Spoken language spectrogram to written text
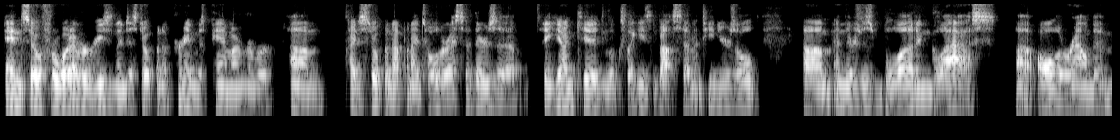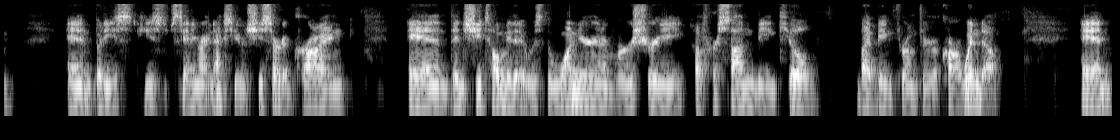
And so for whatever reason, I just opened up. Her name was Pam. I remember. Um, I just opened up and I told her, I said, there's a, a young kid, looks like he's about 17 years old. Um, and there's just blood and glass uh, all around him and but he's he's standing right next to you. And she started crying. And then she told me that it was the one year anniversary of her son being killed by being thrown through a car window. And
